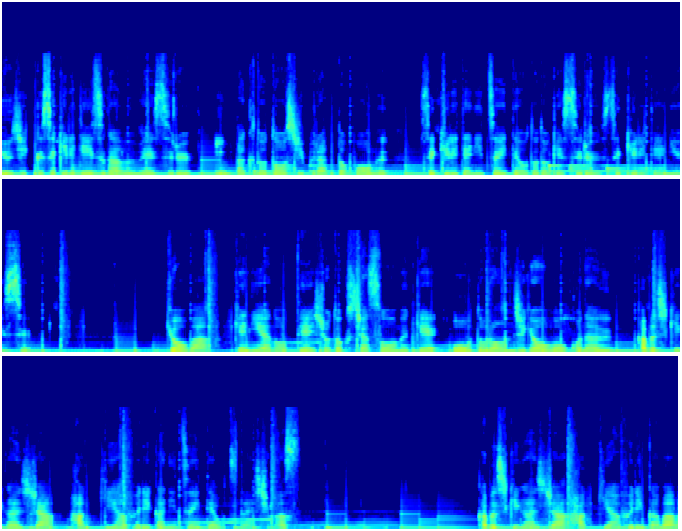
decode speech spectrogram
ミュージックセキュリティーズが運営するインパクト投資プラットフォームセキュリテについてお届けするセキュリティニュース。今日はケニアの低所得者層向けオートローン事業を行う株式会社ハッキーアフリカについてお伝えします。株式会社ハッキーアフリカは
